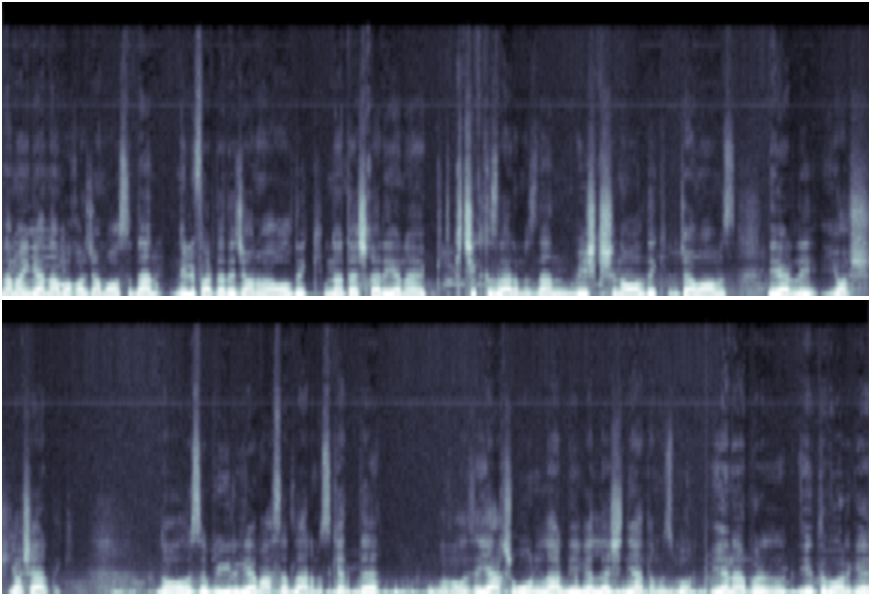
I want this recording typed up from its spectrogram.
Namangan Navbahor jamoasidan Nilufar Dadajonova oldik. Undan tashqari yana kichik qizlarimizdan 5 kishini oldik. Jamoamiz deyarli yosh yoshardik. Xudo xohlasa bu yilga maqsadlarimiz katta. Xudo xohlasa yaxshi o'rinlarni egallash niyatimiz bor. Yana bir e'tiborga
